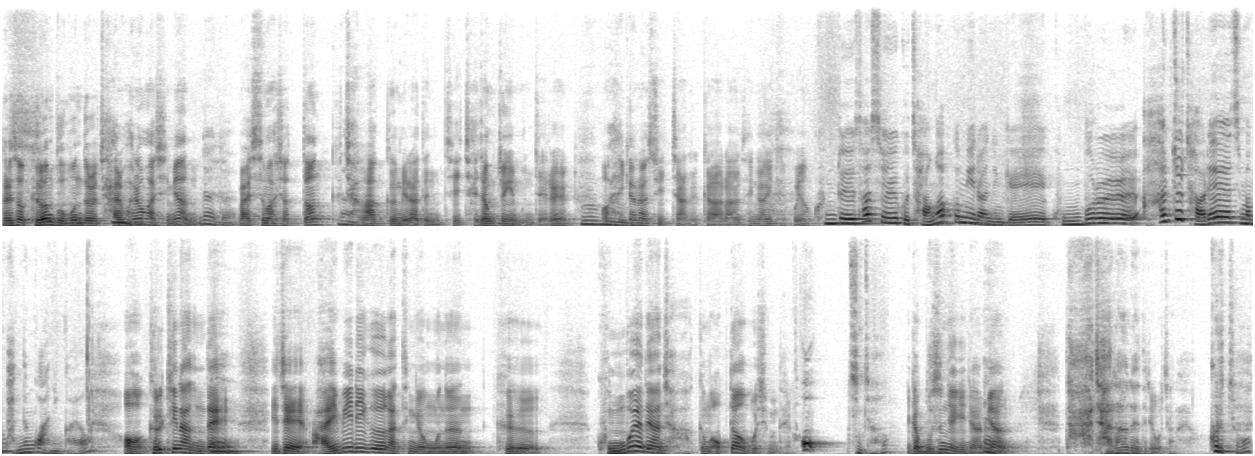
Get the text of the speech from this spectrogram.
그래서 그런 부분들을 잘 음. 활용하시면 네네. 말씀하셨던 그 네. 장학금이라든지 재정적인 문제를 음. 어, 해결할 수 있지 않을까라는 생각이 되고요. 근데 사실 그 장학금이라는 게 공부를 아주 잘해야지만 받는 거 아닌가요? 어 그렇긴 하는데 네. 이제 아이비리그 같은 경우는 그 공부에 대한 장학금 없다고 보시면 돼요. 어 진짜요? 그러니까 무슨 얘기냐면 다 잘하는 애들이 오잖아요. 그렇죠.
